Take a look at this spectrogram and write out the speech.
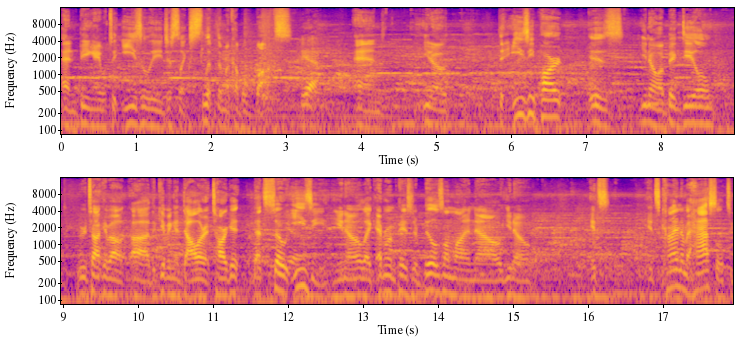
and being able to easily just like slip them a couple bucks. Yeah. and you know, the easy part is you know a big deal. We were talking about uh, the giving a dollar at Target. That's so easy, you know. Like everyone pays their bills online now. You know, it's it's kind of a hassle to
